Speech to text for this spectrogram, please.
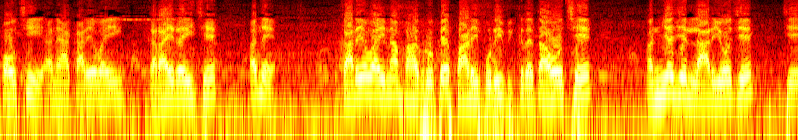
પહોંચી અને આ કાર્યવાહી કરાઈ રહી છે અને કાર્યવાહીના ભાગરૂપે પાણીપુરી વિક્રેતાઓ છે, અન્ય જે લારીઓ છે, જે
